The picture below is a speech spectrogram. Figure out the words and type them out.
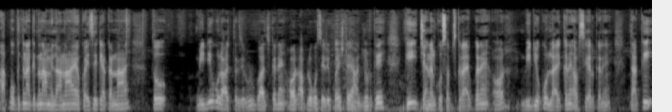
आपको कितना कितना मिलाना है और कैसे क्या करना है तो वीडियो को लास्ट तक ज़रूर वॉच करें और आप लोगों से रिक्वेस्ट है हाथ जुड़ के कि चैनल को सब्सक्राइब करें और वीडियो को लाइक करें और शेयर करें, ताकि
